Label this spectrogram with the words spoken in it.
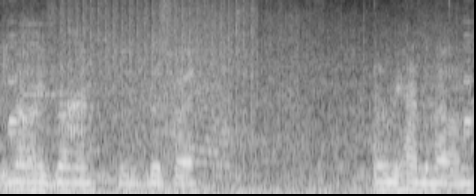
You know he's running. He's this way. Running behind the mountain.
